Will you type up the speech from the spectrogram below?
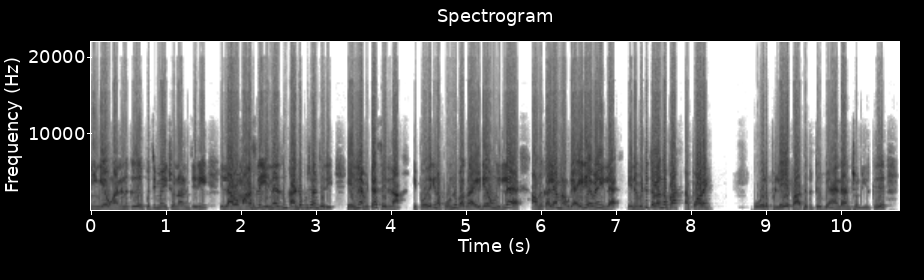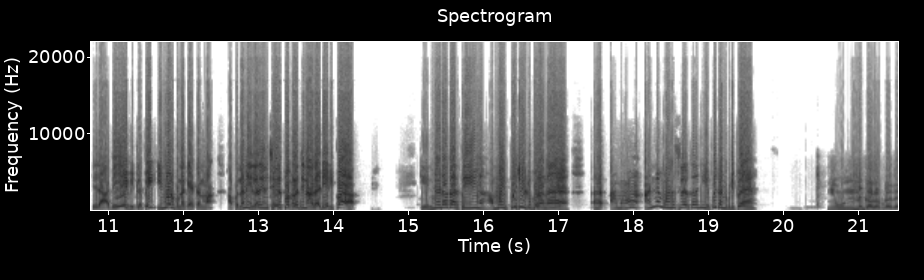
நீங்க உங்க அண்ணனுக்கு புத்திமதி சொன்னாலும் சரி இல்ல அவன் மனசுல என்ன இருக்குன்னு கண்டுபிடிச்சாலும் சரி என்ன விட்டா சரிதான். இப்போதைக்கு நான் பொண்ணு பாக்குற ஐடியாவும் இல்ல. அவனுக்கு கல்யாணம் அப்படி ஐடியாவே இல்ல. என்ன விட்டு தொடங்கப்பா நான் போறேன். ஒரு பிள்ளைய பாத்துக்கிட்டு வேண்டான்னு சொல்லியிருக்கு. இது அதே வீட்டுல போய் இன்னொரு பொண்ணை கேட்கணுமா? அப்பதான் எல்லாம் என் செருப்ப கலத்தி நாலு அடி அடிப்பா? என்னடா கார்த்தி? அம்மா இப்படி சொல்லிட்டு போறாங்க. ஆமா அண்ணன் மனசுல இருக்கா நீ எப்படி கண்டுபிடிப்ப? நீ ஒண்ணும் கவலைப்படாத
